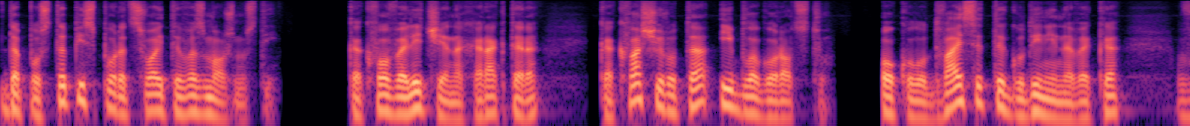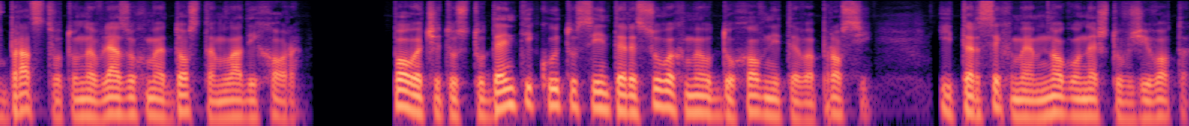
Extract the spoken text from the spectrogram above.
да постъпи според своите възможности. Какво величие на характера, каква широта и благородство. Около 20-те години на века в братството навлязохме доста млади хора. Повечето студенти, които се интересувахме от духовните въпроси и търсехме много нещо в живота.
